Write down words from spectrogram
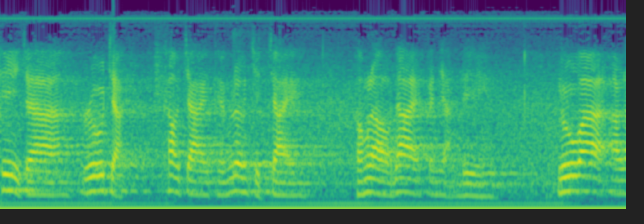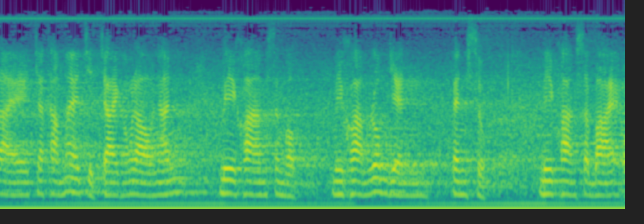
ที่จะรู้จักเข้าใจถึงเรื่องจิตใจของเราได้เป็นอย่างดี รู้ว่าอะไรจะทำให้จิตใจของเรานั้น มีความสงบ มีความร่มเย็นเป็นสุข มีความสบายอ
